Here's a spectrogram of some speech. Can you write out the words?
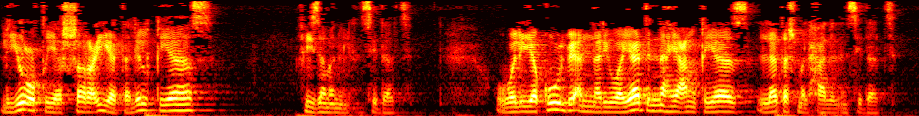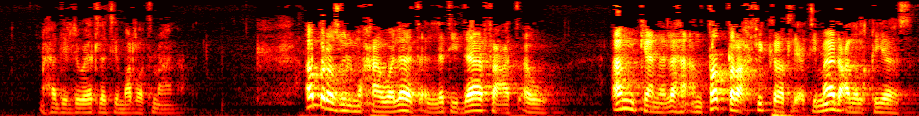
ليعطي الشرعية للقياس في زمن الانسداد. وليقول بأن روايات النهي عن القياس لا تشمل حال الانسداد. هذه الروايات التي مرت معنا. أبرز المحاولات التي دافعت أو أمكن لها أن تطرح فكرة الاعتماد على القياس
